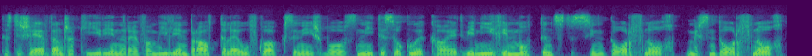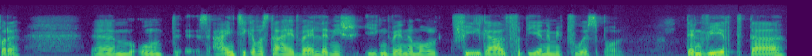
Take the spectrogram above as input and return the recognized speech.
dass der Sherdan Shakiri in einer Familie in Brattelen aufgewachsen ist, wo es nicht so gut hatte wie ich in Muttens. Das sind Dorfnach wir sind Dorfnachbarn. Ähm, und das Einzige, was der hat wollen, ist irgendwann einmal viel Geld verdienen mit Fußball. Dann wird der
